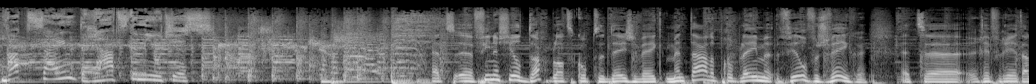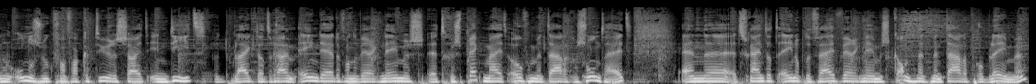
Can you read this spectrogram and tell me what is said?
Wat zijn de laatste nieuwtjes? Het uh, Financieel Dagblad kopte deze week mentale problemen veel verzwegen. Het uh, refereert aan een onderzoek van vacaturesite Indeed. Het blijkt dat ruim een derde van de werknemers het gesprek mijt over mentale gezondheid. En uh, het schijnt dat één op de vijf werknemers kampt met mentale problemen.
